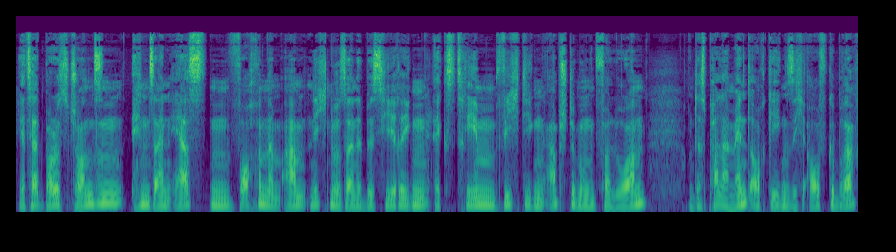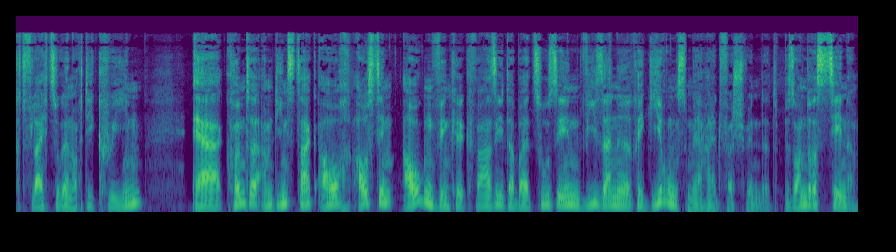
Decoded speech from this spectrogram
Jetzt hat Boris Johnson in seinen ersten Wochen im Amt nicht nur seine bisherigen extrem wichtigen Abstimmungen verloren und das Parlament auch gegen sich aufgebracht, vielleicht sogar noch die Queen. Er konnte am Dienstag auch aus dem Augenwinkel quasi dabei zusehen, wie seine Regierungsmehrheit verschwindet. Besondere Szene.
